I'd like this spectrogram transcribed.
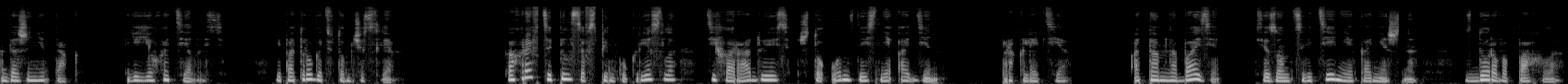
Даже не так. Ее хотелось. И потрогать в том числе. Кахрай вцепился в спинку кресла, тихо радуясь, что он здесь не один. Проклятие. А там на базе, в сезон цветения, конечно, здорово пахло.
